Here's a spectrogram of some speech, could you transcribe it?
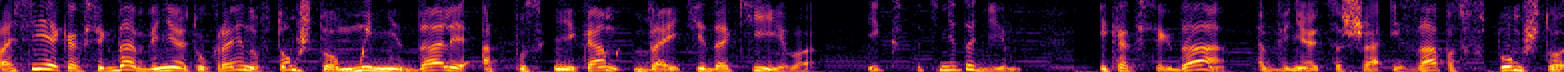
Россия, как всегда, обвиняет Украину в том, что мы не дали отпускникам дойти до Киева. И, кстати, не дадим. И, как всегда, обвиняют США и Запад в том, что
